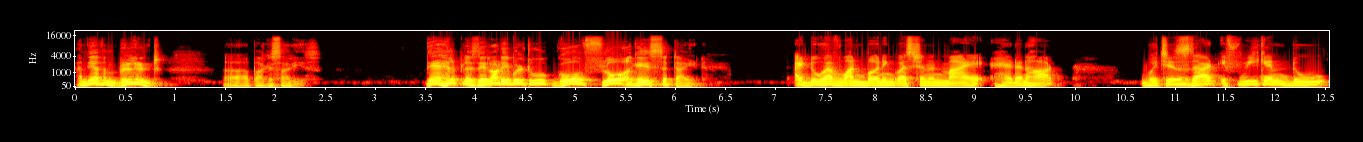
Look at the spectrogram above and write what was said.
and they are some brilliant uh, Pakistanis. They are helpless. They're not able to go flow against the tide. I do have one burning question in my head and heart, which is that if we can do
